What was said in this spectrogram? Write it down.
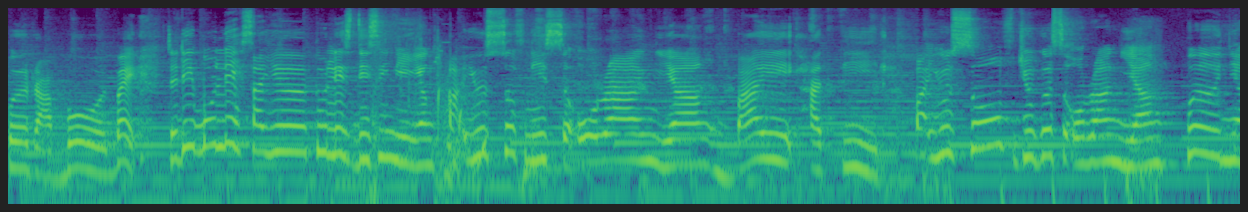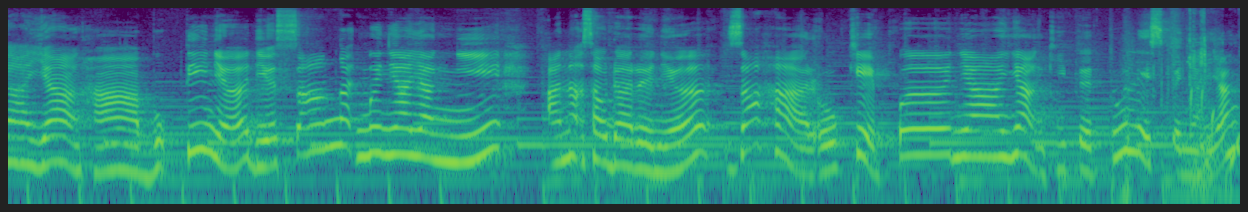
perabot. Baik, jadi boleh saya tulis di sini yang Pak Yusof ni seorang yang baik hati. Pak Yusof juga seorang yang penyayang. Ha, buktinya dia sangat menyayangi anak saudaranya Zahar. Okey, penyayang. Kita tulis penyayang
